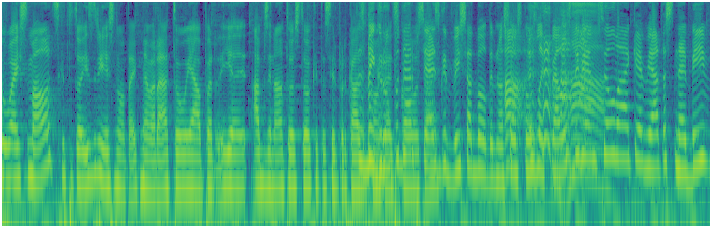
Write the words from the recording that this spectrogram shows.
tu esi malcis, ka tu to izdarīji. Es noteikti nevarētu, jā, par, ja apzinātos to, ka tas ir par kādu. Tas bija grupu darbs, ja es gribu visu atbildību no savas puses uzlikt vēl uz diviem cilvēkiem. Jā, tas nebija.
